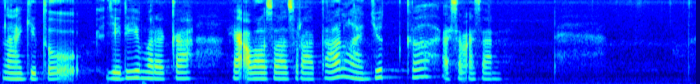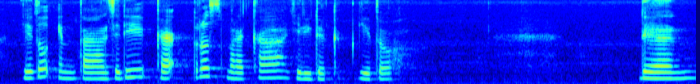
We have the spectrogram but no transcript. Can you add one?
Nah gitu. Jadi mereka yang awal surat-suratan lanjut ke SMS-an itu intens. Jadi kayak terus mereka jadi deket gitu. Dan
